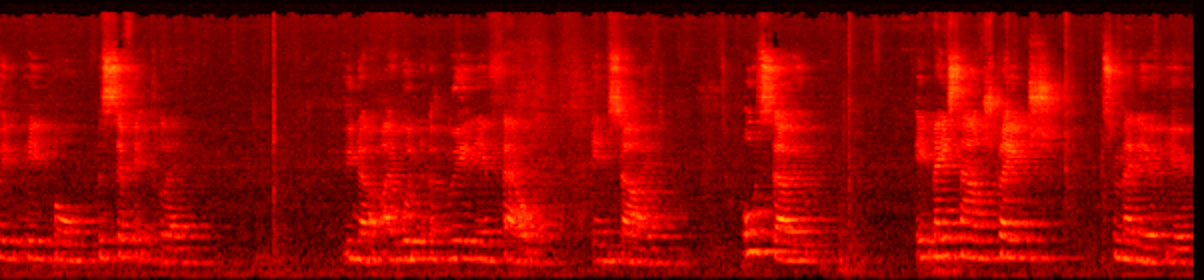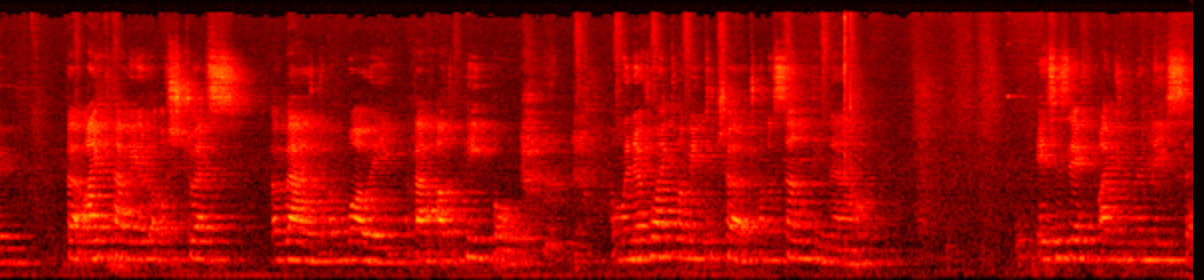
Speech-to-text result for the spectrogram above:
three people specifically, you know, I wouldn't have really have felt inside. Also, it may sound strange to many of you, but I carry a lot of stress around and worry about other people. And whenever I come into church on a Sunday now, it's as if I can release it.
